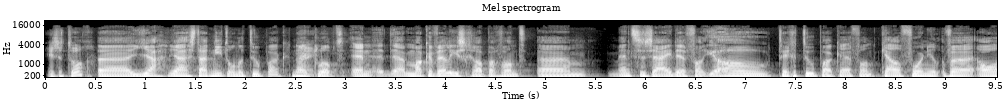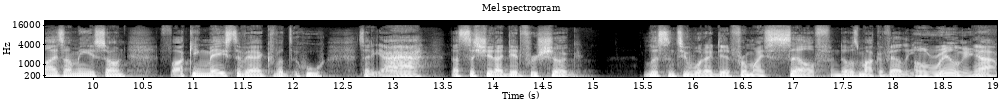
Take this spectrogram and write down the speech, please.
Is het toch? Eh, ja, ja, staat niet onder Tupac. Nee, Nee. klopt. En ja, Machiavelli is grappig, want ehm, mensen zeiden van... Yo, tegen Tupac, hè, van California... Of, eh, All Eyes on Me is zo'n fucking meesterwerk. Wat, hoe? Zei hij, ja, that's the shit I did for Shug. Listen to what I did for myself. En dat was Machiavelli. Oh, really? Ja.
